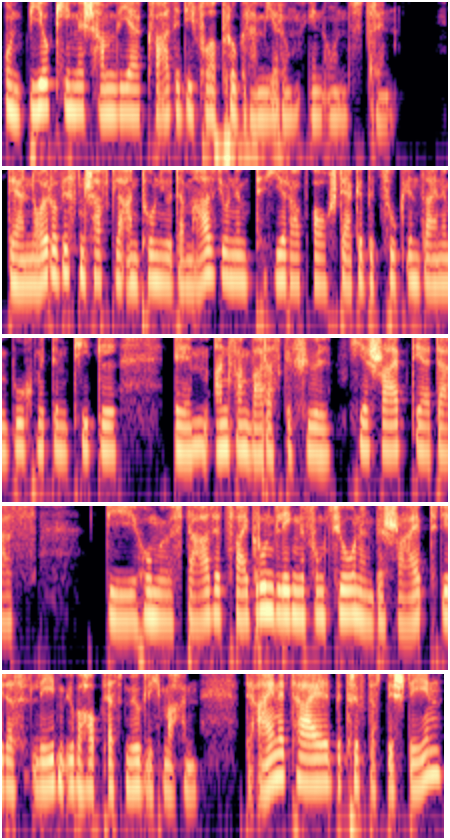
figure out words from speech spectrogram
Und biochemisch haben wir quasi die Vorprogrammierung in uns drin. Der Neurowissenschaftler Antonio Damasio nimmt hierauf auch stärker Bezug in seinem Buch mit dem Titel Im Anfang war das Gefühl. Hier schreibt er, dass die Homöostase zwei grundlegende Funktionen beschreibt, die das Leben überhaupt erst möglich machen. Der eine Teil betrifft das Bestehen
